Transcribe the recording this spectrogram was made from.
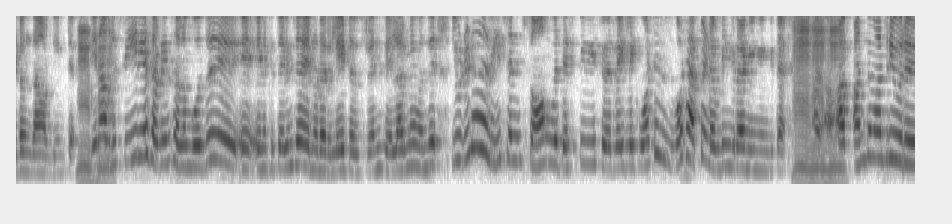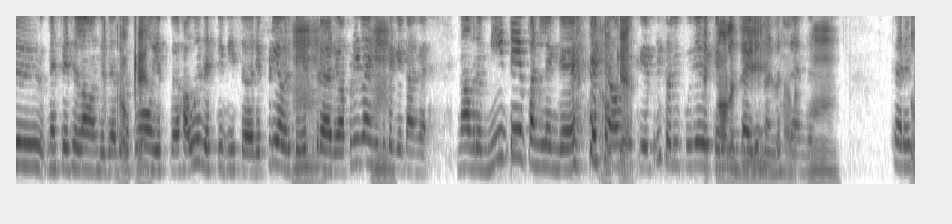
இடம் தான் அப்படின்ட்டு. ஏன்னா அவர் சீரியஸ் அப்படின்னு சொல்லும்போது எனக்கு தெரிஞ்ச என்னோட ரிலேட்டிவ்ஸ் ஃப்ரெண்ட்ஸ் எல்லாருமே வந்து you did a recent song with SPB sir right like what is what happen அப்படிங்கிறாங்க எங்ககிட்ட அந்த மாதிரி ஒரு மெசேஜ் எல்லாம் வந்தது. அதுக்கப்புறம் ஹவு இஸ் எஸ்பிபி சார் எப்படி அவர் பேசுறாரு? அப்படிலாம் எங்ககிட்ட கேட்டாங்க. நான் அவரை மீட்டே பண்ணலைங்க. அவங்களுக்கு எப்படி சொல்லி புரிய வைக்கிறது அண்டர்ஸ்டாண்ட் ம். ஸோ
